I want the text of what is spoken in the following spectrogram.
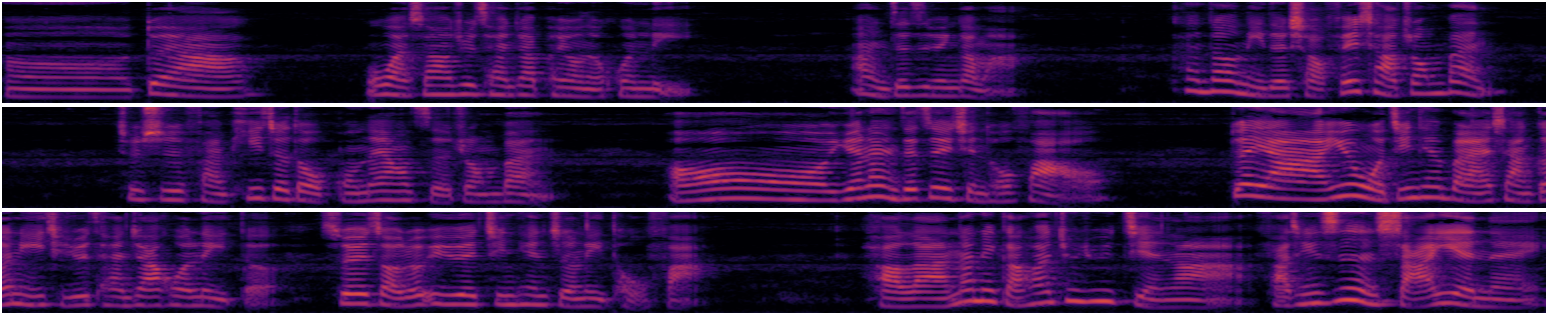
嗯，对啊，我晚上要去参加朋友的婚礼。那、你在这边干嘛？看到你的小飞侠装扮，就是反披着斗篷那样子的装扮。哦，原来你在这里剪头发哦。对呀，因为我今天本来想跟你一起去参加婚礼的，所以早就预约今天整理头发。好啦，那你赶快进去剪啦。发型师很傻眼呢。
